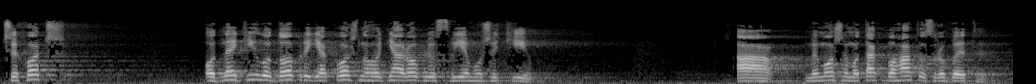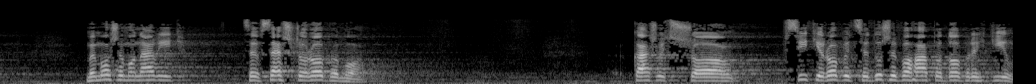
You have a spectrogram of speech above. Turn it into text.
Чи хоч одне діло добре я кожного дня роблю в своєму житті, а ми можемо так багато зробити. Ми можемо навіть це все, що робимо. Кажуть, що в світі робиться дуже багато добрих діл,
